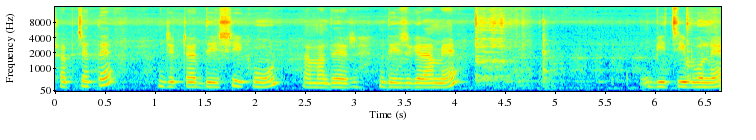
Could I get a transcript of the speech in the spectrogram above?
সবচেয়ে যেটা দেশি কুমড় আমাদের দেশ গ্রামে বিচি বনে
